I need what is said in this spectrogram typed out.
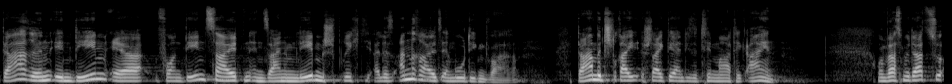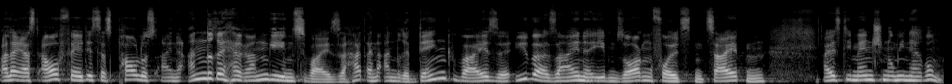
darin, indem er von den Zeiten in seinem Leben spricht, die alles andere als ermutigend waren. Damit steigt er in diese Thematik ein. Und was mir dazu allererst auffällt, ist, dass Paulus eine andere Herangehensweise hat, eine andere Denkweise über seine eben sorgenvollsten Zeiten als die Menschen um ihn herum.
